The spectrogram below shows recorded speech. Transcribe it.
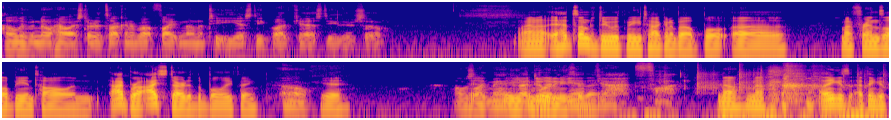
I don't even know how I started talking about fighting on a TESD podcast either. So I don't know. It had something to do with me talking about bull, uh, my friends all being tall, and I brought. I started the bully thing. oh, Yeah. I was Yeah, like, man, yeah, did I do it for again? that. God, fuck. No, no. I think it's. I think it's.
